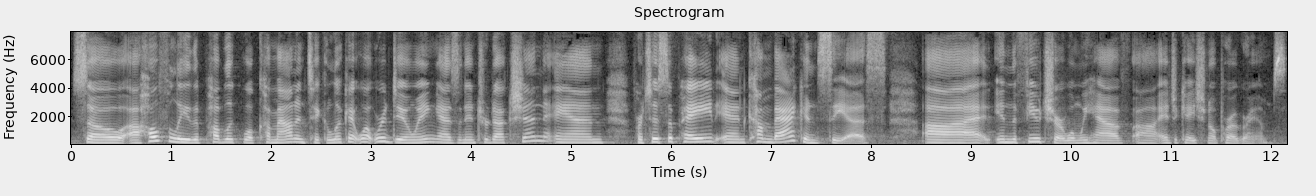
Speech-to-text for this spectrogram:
So uh, hopefully the public will come out and take a look at what we're doing as an introduction and participate and come back and see us uh, in the future when we have uh, educational programs.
